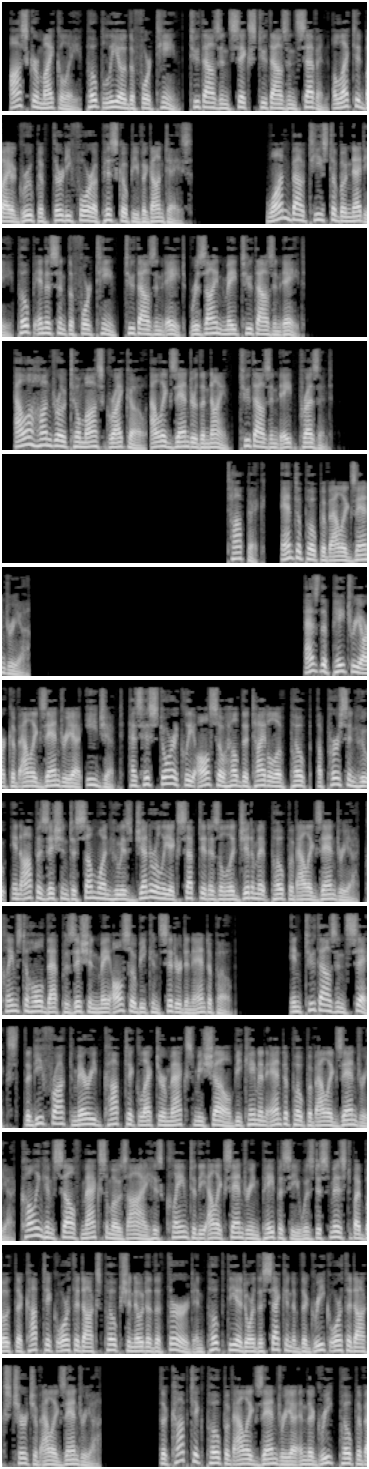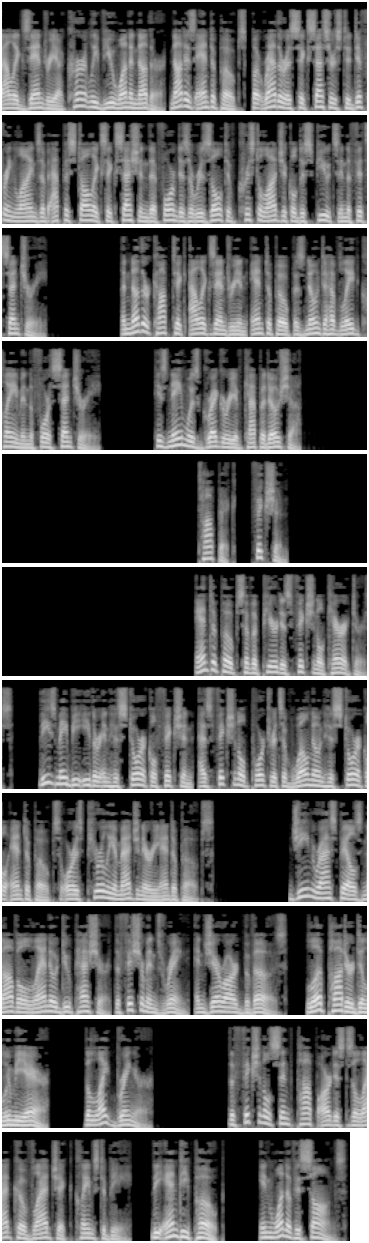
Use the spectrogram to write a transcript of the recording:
Oscar Micheli, Pope Leo XIV, 2006–2007, elected by a group of 34 episcopi vagantes. Juan Bautista Bonetti Pope Innocent XIV, 2008, resigned May 2008. Alejandro Tomás Grieco Alexander IX, 2008 present. Topic: Antipope of Alexandria As the Patriarch of Alexandria, Egypt, has historically also held the title of pope, a person who, in opposition to someone who is generally accepted as a legitimate pope of Alexandria, claims to hold that position may also be considered an antipope. In 2006, the defrocked married Coptic lector Max Michel became an antipope of Alexandria, calling himself Maximos I. His claim to the Alexandrine papacy was dismissed by both the Coptic Orthodox Pope Shenouda III and Pope Theodore II of the Greek Orthodox Church of Alexandria. The Coptic Pope of Alexandria and the Greek Pope of Alexandria currently view one another, not as antipopes, but rather as successors to differing lines of apostolic succession that formed as a result of Christological disputes in the 5th century. Another Coptic Alexandrian antipope is known to have laid claim in the 4th century. His name was Gregory of Cappadocia. Fiction Antipopes have appeared as fictional characters. These may be either in historical fiction, as fictional portraits of well-known historical antipopes or as purely imaginary antipopes. Jean Raspail's novel L'Anneau du Pêcheur The Fisherman's Ring, and Gérard Bavoux's Le Porteur de Lumière, The Light Bringer. The fictional synth-pop artist Zlatko Vladchik claims to be the anti-pope in one of his songs.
